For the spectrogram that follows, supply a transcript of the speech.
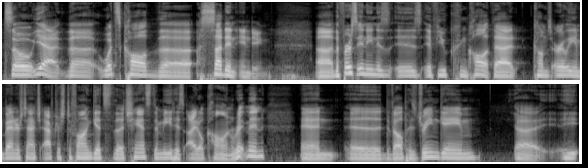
So yeah, the what's called the sudden ending. Uh, the first ending is is if you can call it that comes early in Bandersnatch after Stefan gets the chance to meet his idol Colin Ritman and uh, develop his dream game. Uh, he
